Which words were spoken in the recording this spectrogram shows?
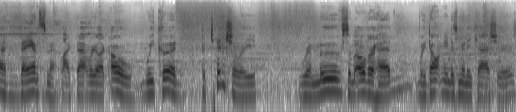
advancement like that where you're like, oh, we could potentially remove some overhead. We don't need as many cashiers.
